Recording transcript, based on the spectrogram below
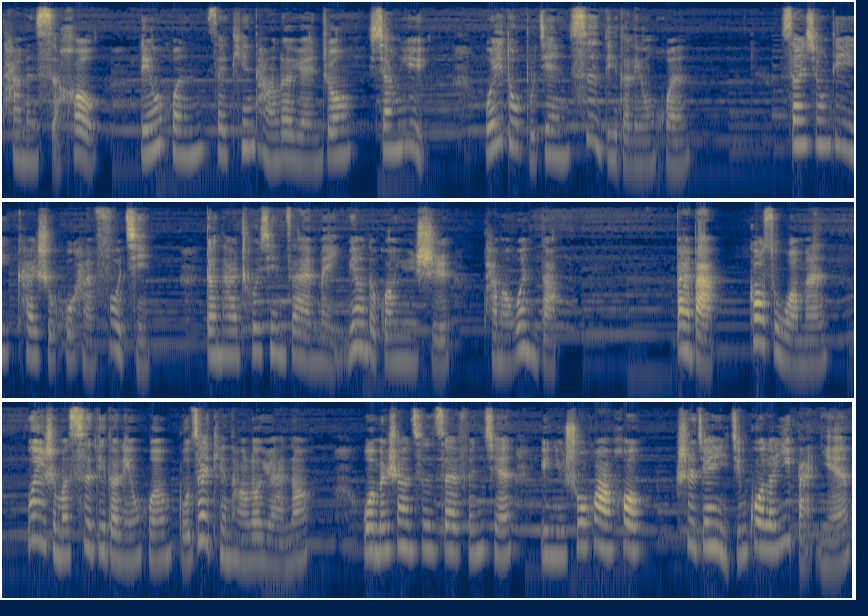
他们死后，灵魂在天堂乐园中相遇，唯独不见四弟的灵魂。三兄弟开始呼喊父亲。等他出现在美妙的光晕时，他们问道：“爸爸，告诉我们，为什么四弟的灵魂不在天堂乐园呢？我们上次在坟前与你说话后，世间已经过了一百年。”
